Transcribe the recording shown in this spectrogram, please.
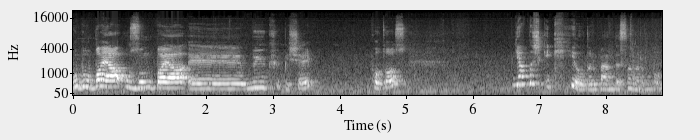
bu, bu bayağı uzun, bayağı e, büyük bir şey. Potos. Yaklaşık iki yıldır bende sanırım bu.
